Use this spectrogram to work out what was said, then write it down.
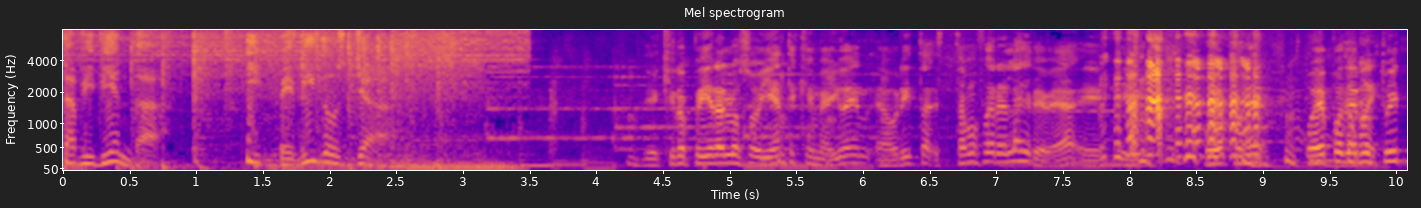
Da Vivienda y Pedidos Ya. Yo quiero pedir a los oyentes que me ayuden ahorita. Estamos fuera del aire, ¿verdad? Eh, eh, puede poner, puede poner un tweet,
